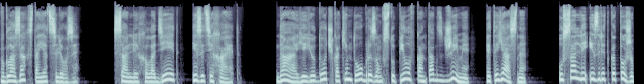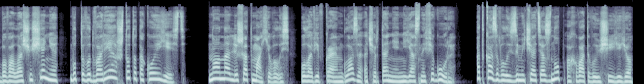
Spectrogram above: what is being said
В глазах стоят слезы. Салли холодеет и затихает. Да, ее дочь каким-то образом вступила в контакт с Джимми, это ясно. У Салли изредка тоже бывало ощущение, будто во дворе что-то такое есть. Но она лишь отмахивалась, уловив краем глаза очертания неясной фигуры. Отказывалась замечать озноб, охватывающий ее,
